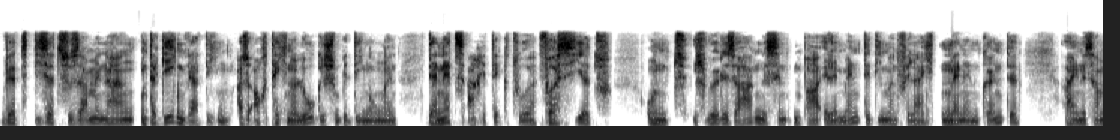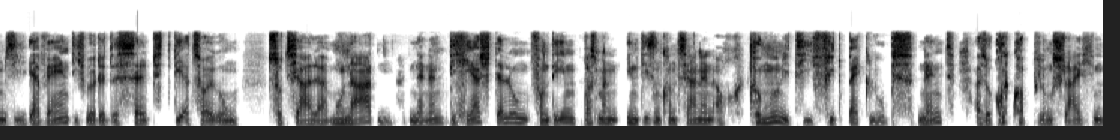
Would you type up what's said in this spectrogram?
wird dieser Zusammenhang unter gegenwärtigen, also auch technologischen Bedingungen der Netzarchitektur forciert und ich würde sagen, es sind ein paar Elemente, die man vielleicht nennen könnte. Eines haben Sie erwähnt, ich würde das selbst die Erzeugung sozialer Monaden nennen. Die Herstellung von dem, was man in diesen Konzernen auch Community Feedback Loops nennt, also Rückkopplungsschleichen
